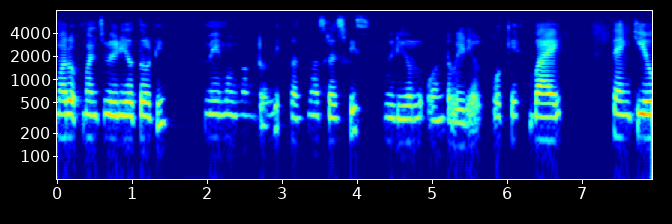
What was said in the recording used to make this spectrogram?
మరో మంచి వీడియోతోటి మేము ఉంటుంది రత్నాస్ రెసిపీస్ వీడియోలు వంట వీడియోలు ఓకే బాయ్ థ్యాంక్ యూ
